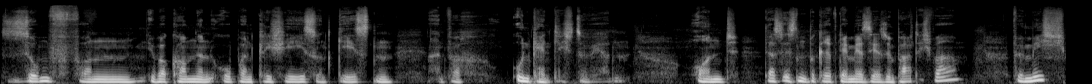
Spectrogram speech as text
Sumpf von überkommenen Opernklischees und Gesten einfach unkenntlich zu werden. Und das ist ein Begriff, der mir sehr sympathisch war. Für mich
